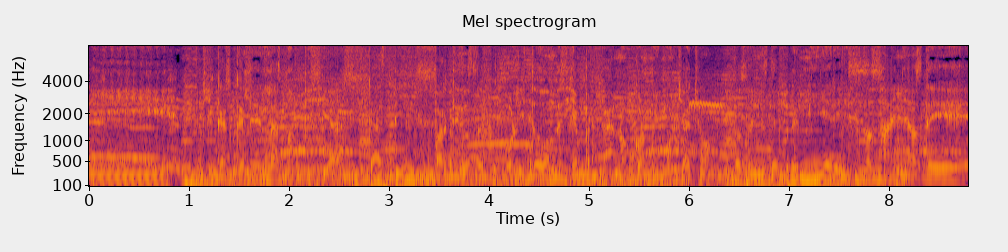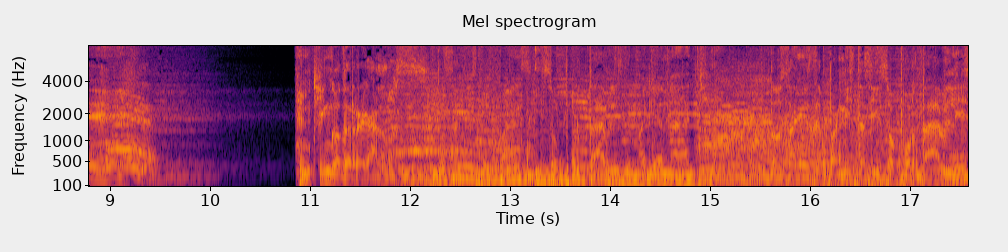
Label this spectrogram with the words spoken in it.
Y chicas que leen las noticias. Castings. Partidos de futbolito donde siempre gano con mi muchacho. Dos años de premieres. Dos años de... Un chingo de regalos. Dos años de fans insoportables de Mariana H. Dos años de panistas insoportables.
